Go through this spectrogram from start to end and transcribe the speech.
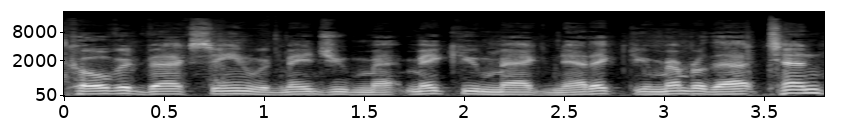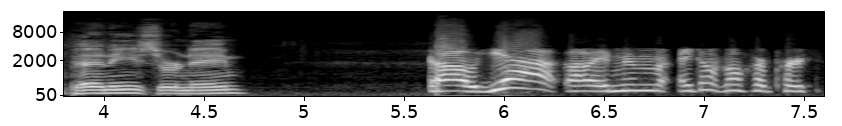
COVID vaccine would made you ma- make you magnetic. Do you remember that? Ten pennies, her name. Oh yeah, I remember. I don't know her person.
